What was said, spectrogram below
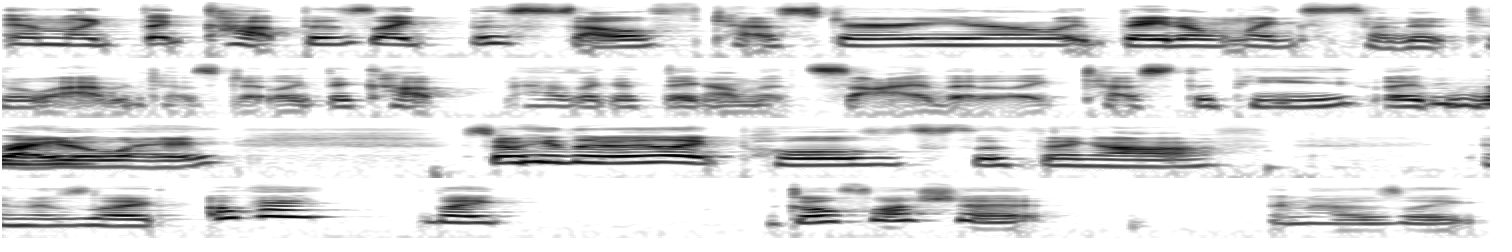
And like the cup is like the self tester, you know, like they don't like send it to a lab and test it. Like the cup has like a thing on its side that it like tests the pee like mm-hmm. right away. So he literally like pulls the thing off and is like, okay, like go flush it. And I was like,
